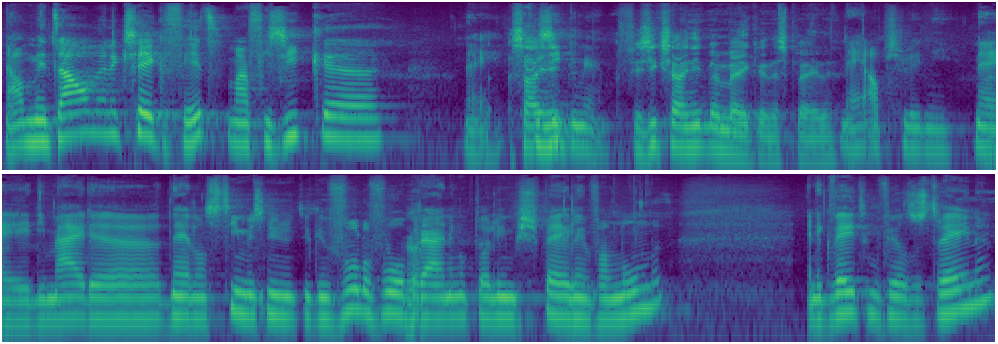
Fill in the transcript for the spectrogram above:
Nou, mentaal ben ik zeker fit, maar fysiek, eh, nee, Zou fysiek niet meer. Fysiek zou je niet meer mee kunnen spelen. Nee, absoluut niet. Nee, die meiden, het Nederlands team is nu natuurlijk in volle voorbereiding op de Olympische Spelen in Van Londen. En ik weet hoeveel ze trainen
